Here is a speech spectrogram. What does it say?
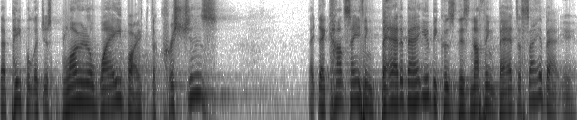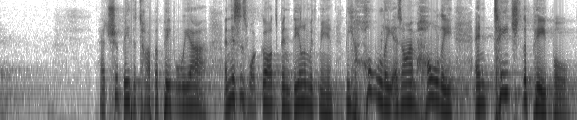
That people are just blown away by the Christians. They, they can't say anything bad about you because there's nothing bad to say about you. That should be the type of people we are. And this is what God's been dealing with me in. Be holy as I'm holy and teach the people.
